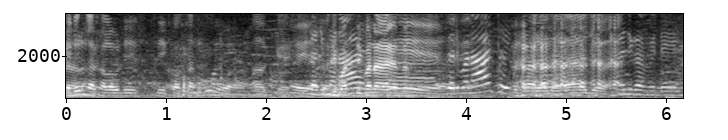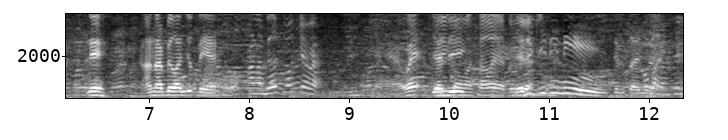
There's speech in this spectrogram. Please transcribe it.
tidur, nggak selalu di, di kosan gua. Oke. Iya. Bisa di mana Di mana aja. itu? Iya. Bisa di mana aja aja. Namanya juga BDG. nih Anabel lanjut nih ya Anabel cowok cewek Cewek sih jadi kalau nggak salah ya dulu. jadi ya. gini nih oh ceritanya banci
